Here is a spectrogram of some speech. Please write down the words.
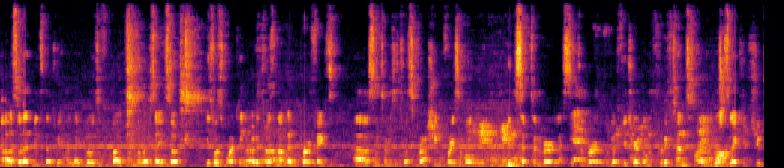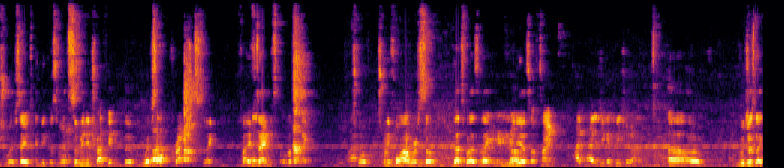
Uh, so that means that we had like loads of bugs on the website. So it was working, but it was not like perfect. Uh, sometimes it was crashing. For example, in September, last September, we got featured on Product Hunt, which is like a huge website. And because we had so many traffic, the website crashed like five times over the like 12, 24 hours. So that was like really a tough time. How, how did you get featured on it? Uh, we just like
